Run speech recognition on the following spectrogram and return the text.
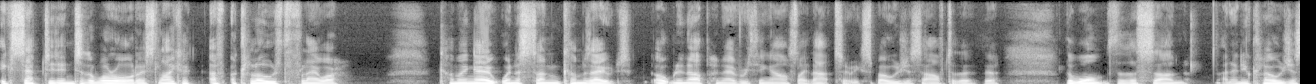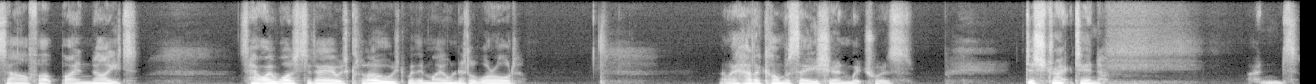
accepted into the world. It's like a, a, a, closed flower coming out when the sun comes out, opening up and everything else like that to expose yourself to the, the, the warmth of the sun. And then you close yourself up by night. It's how I was today. I was closed within my own little world. And I had a conversation which was distracting and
